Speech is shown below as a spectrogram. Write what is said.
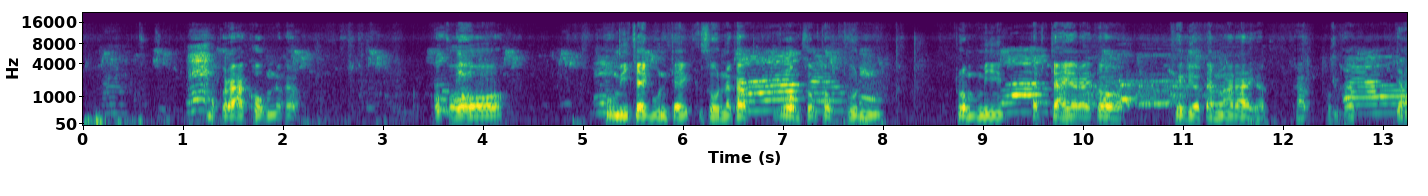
29 มกราคมนะครับก็ขอผู้มีใจบุญใจกุศลนะครับ ร่วมสมทบทุน ร่วมมีปัจจัยอะไรก็ช่วยเหลือกันมาได้ครับครับผมครับ จ้ะ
